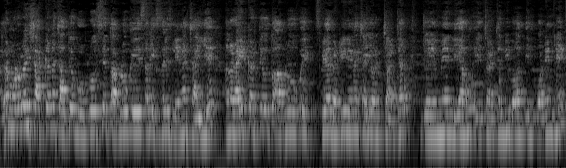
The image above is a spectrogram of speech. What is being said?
अगर मोटरबाइक स्टार्ट करना चाहते हो गोप्रो से तो आप लोगों को ये सारे एक्सरसाइज लेना चाहिए। अगर राइड करते हो तो आप लोगों को एक स्पेयर बैटरी लेना चाहिए और एक चार्जर जो ये मैं लिया हूँ। ये चार्जर भी बहुत इंपॉर्टेंट है।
